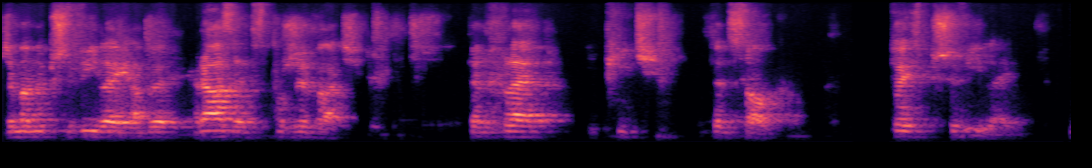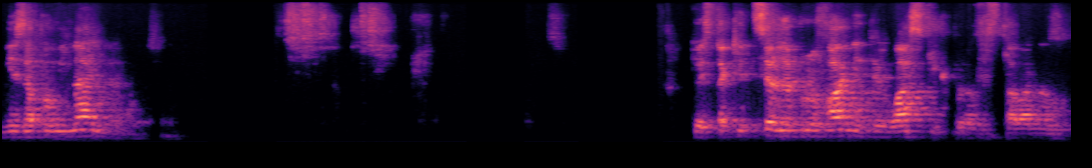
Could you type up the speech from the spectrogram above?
że mamy przywilej, aby razem spożywać ten chleb i pić ten sok. To jest przywilej. Nie zapominajmy o tym. To jest takie celebrowanie tej łaski, która została nam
